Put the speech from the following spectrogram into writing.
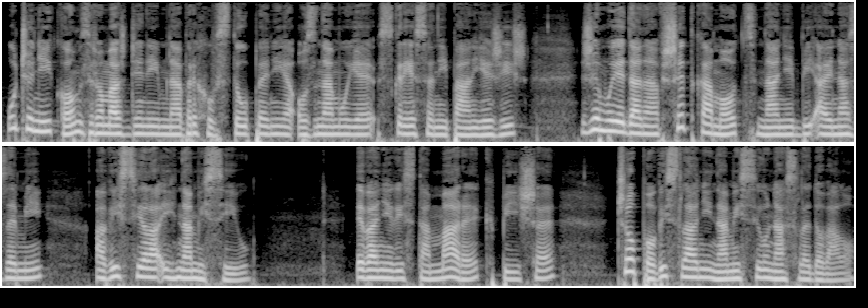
Učeníkom zhromaždeným na vrchu vstúpenia oznamuje skriesený pán Ježiš, že mu je daná všetká moc na nebi aj na zemi a vysiela ich na misiu. Evangelista Marek píše, čo po vyslaní na misiu nasledovalo.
